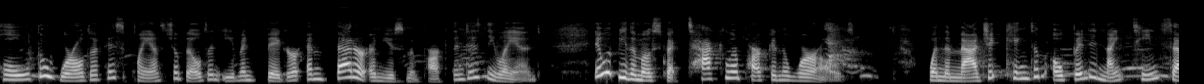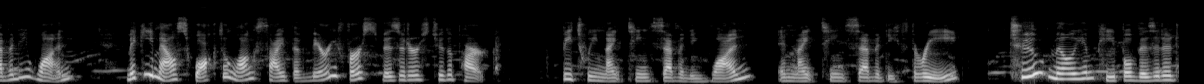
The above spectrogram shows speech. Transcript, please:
told the world of his plans to build an even bigger and better amusement park than Disneyland. It would be the most spectacular park in the world. When the Magic Kingdom opened in 1971, Mickey Mouse walked alongside the very first visitors to the park. Between 1971 and 1973, 2 million people visited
